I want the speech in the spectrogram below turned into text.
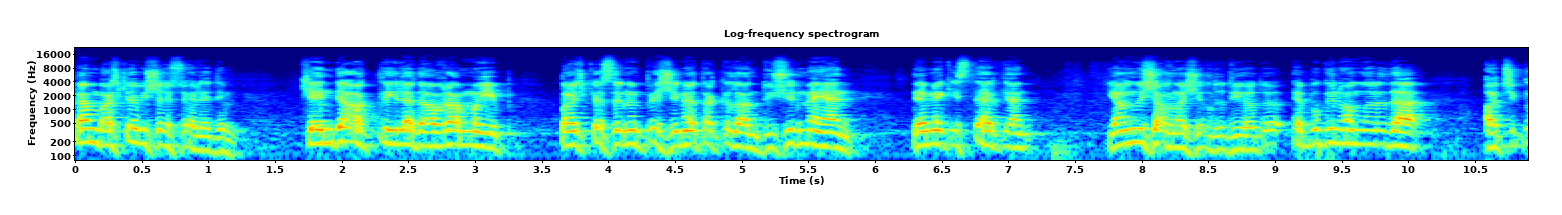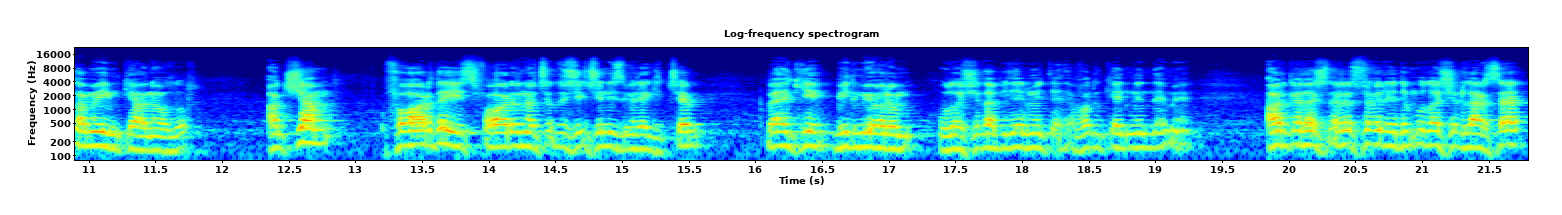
ben başka bir şey söyledim. Kendi aklıyla davranmayıp başkasının peşine takılan, düşünmeyen demek isterken yanlış anlaşıldı diyordu. E bugün onları da açıklama imkanı olur. Akşam fuardayız. Fuarın açılışı için İzmir'e gideceğim. Belki bilmiyorum ulaşılabilir mi telefonu kendinde mi? Arkadaşlara söyledim ulaşırlarsa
